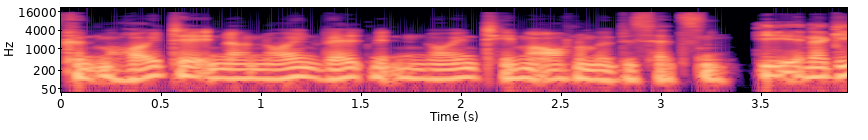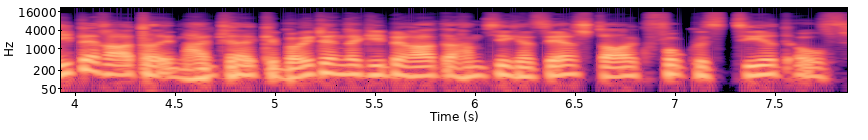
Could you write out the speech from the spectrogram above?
könnte man heute in einer neuen Welt mit einem neuen Thema auch nochmal besetzen? Die Energieberater im Handwerk, Gebäudeenergieberater haben sich ja sehr stark fokussiert auf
